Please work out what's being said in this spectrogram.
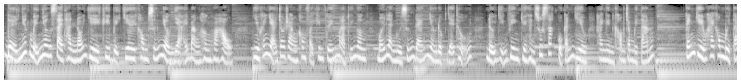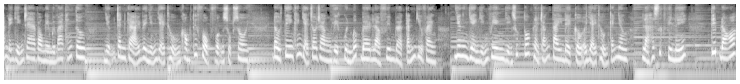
Đệ nhất mỹ nhân Sài Thành nói gì khi bị chê không xứng nhận giải bằng Hân Hoa hậu? Nhiều khán giả cho rằng không phải Kim Tuyến mà Thúy Ngân mới là người xứng đáng nhận được giải thưởng nữ diễn viên truyền hình xuất sắc của Cánh Diều 2018. Cánh Diều 2018 đã diễn ra vào ngày 13 tháng 4, những tranh cãi về những giải thưởng không thuyết phục vẫn sụp sôi. Đầu tiên, khán giả cho rằng việc Quỳnh Búp Bê là phim đoạt cánh diều vàng, nhưng dàn diễn viên diễn xuất tốt lại trắng tay đề cử ở giải thưởng cá nhân là hết sức phi lý. Tiếp đó,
